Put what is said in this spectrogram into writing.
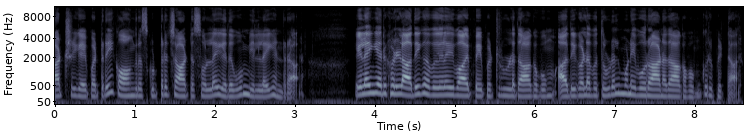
ஆட்சியை பற்றி காங்கிரஸ் குற்றச்சாட்டு சொல்ல எதுவும் இல்லை என்றார். இளைஞர்கள் அதிக வேலைவாய்ப்பை பெற்றுள்ளதாகவும் அதிகளவு தொழில் முனைவோரானதாகவும் குறிப்பிட்டார்.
